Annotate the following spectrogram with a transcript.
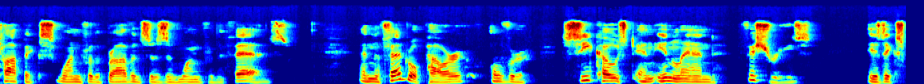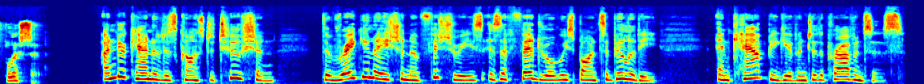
topics, one for the provinces and one for the feds. And the federal power over seacoast and inland fisheries is explicit. Under Canada's Constitution, the regulation of fisheries is a federal responsibility and can't be given to the provinces.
